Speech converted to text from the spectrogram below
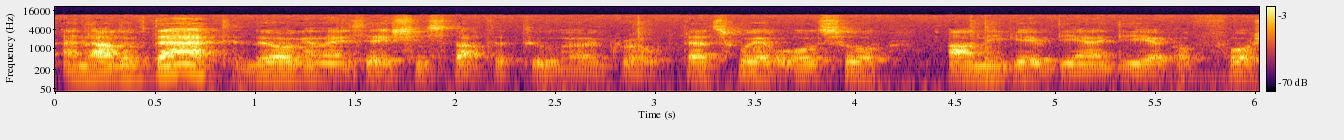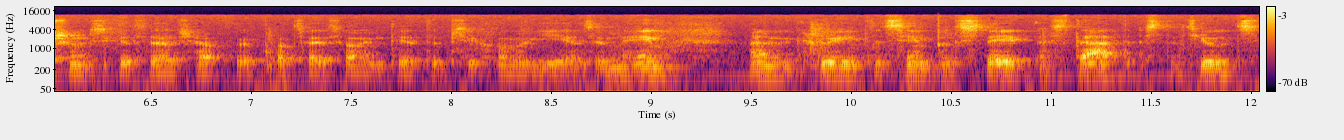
And out of that, the organization started to uh, grow. That's where also Arnie gave the idea of Forschungsgesellschaft für prozessorientierte Psychologie as a name, and we created a simple state, uh, stat, statutes.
